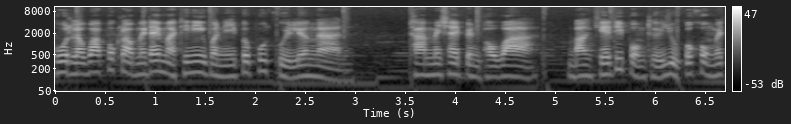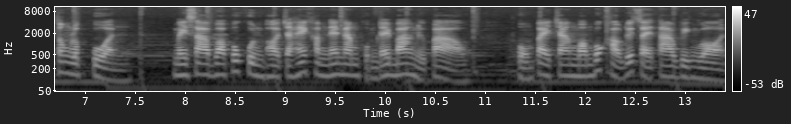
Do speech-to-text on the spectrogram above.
พูดแล้วว่าพวกเราไม่ได้มาที่นี่วันนี้เพื่อพูดคุยเรื่องงาน ถ้าไม่ใช่เป็นเพราะว่า บางเคสที่ผมถืออยู่ก็คงไม่ต้องรบกวน ไม่ทราบว่าพวกคุณพอจะให้คำแนะนำผมได้บ้างหรือเปล่า ผมไปจางมองพวกเขาด้วยสายตาวิงวอน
